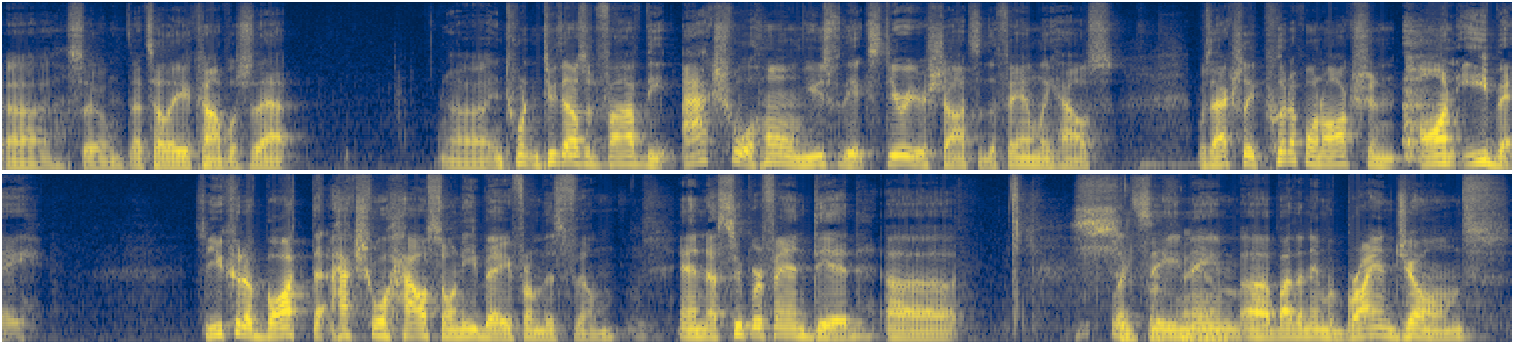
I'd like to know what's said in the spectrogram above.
Uh, so that's how they accomplished that. Uh, in, tw- in 2005, the actual home used for the exterior shots of the family house was actually put up on auction on eBay. So you could have bought the actual house on eBay from this film, and a super fan did. Uh, let's see, Superfan. name uh, by the name of Brian Jones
